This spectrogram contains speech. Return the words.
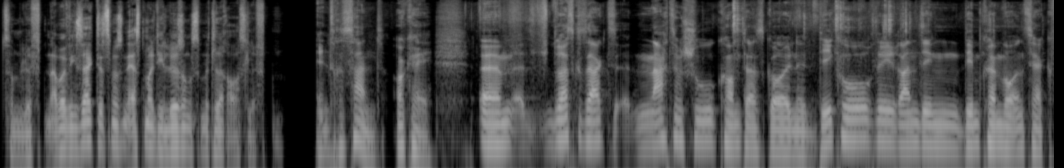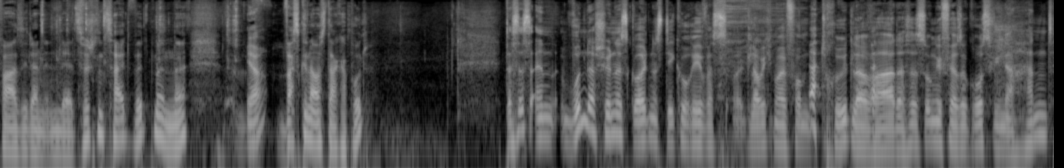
zum Lüften. Aber wie gesagt, jetzt müssen erstmal die Lösungsmittel rauslüften. Interessant. Okay. Ähm, du hast gesagt, nach dem Schuh kommt das goldene Dekoré ran, dem, dem können wir uns ja quasi dann in der Zwischenzeit widmen. Ne? Ja, Was genau ist da kaputt? das ist ein wunderschönes goldenes Dekoré, was, glaube ich, mal vom Trödler war. Das ist ungefähr so groß wie eine Hand.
